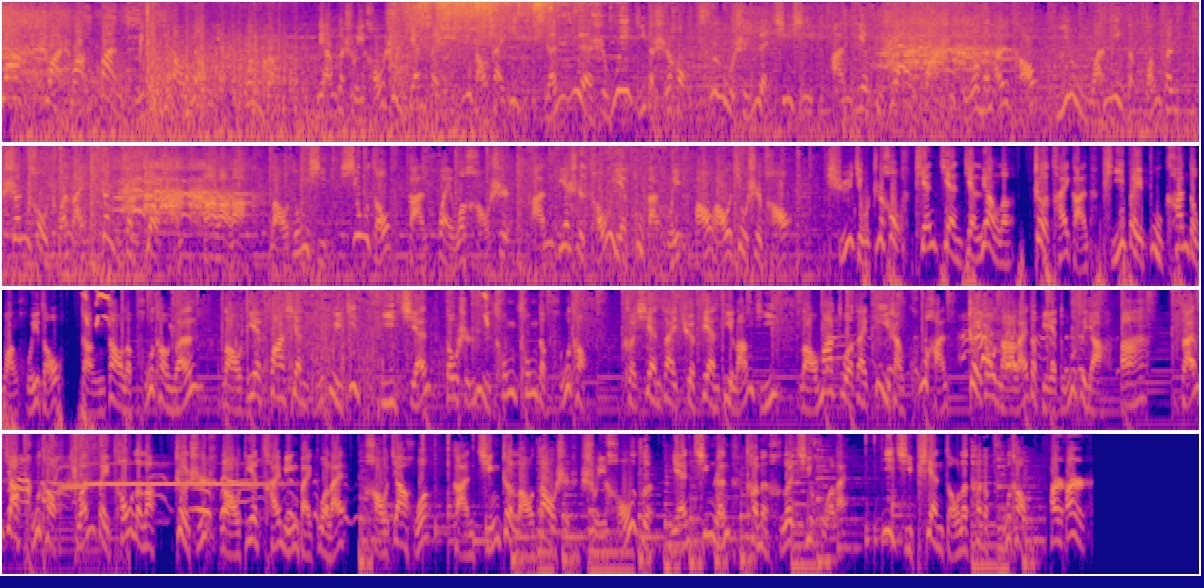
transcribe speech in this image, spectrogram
唰唰唰，伴随着一道耀眼的光芒。两个水猴瞬间被扑倒在地。人越是危急的时候，思路是越清晰。俺爹不说二话，是夺门而逃，一路玩命的狂奔。身后传来阵阵叫喊：“啊啦啦，老东西，休走！敢坏我好事！”俺爹是头也不敢回，嗷嗷就是跑。许久之后，天渐渐亮了，这才敢疲惫不堪的往回走。等到了葡萄园，老爹发现不对劲，以前都是绿葱葱的葡萄。可现在却遍地狼藉，老妈坐在地上哭喊：“这都哪来的瘪犊子呀！啊，咱家葡萄全被偷了了！”这时老爹才明白过来，好家伙，感情这老道士、水猴子、年轻人他们合起伙来，一起骗走了他的葡萄。二二。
